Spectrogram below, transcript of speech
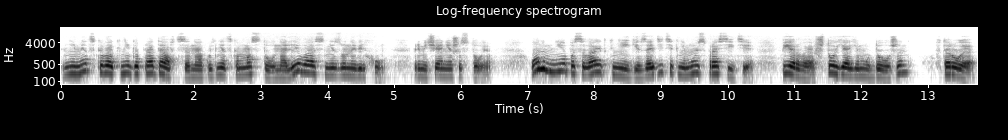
немецкого книгопродавца на Кузнецком мосту, налево, снизу наверху. Примечание шестое. Он мне посылает книги, зайдите к нему и спросите. Первое, что я ему должен? Второе,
